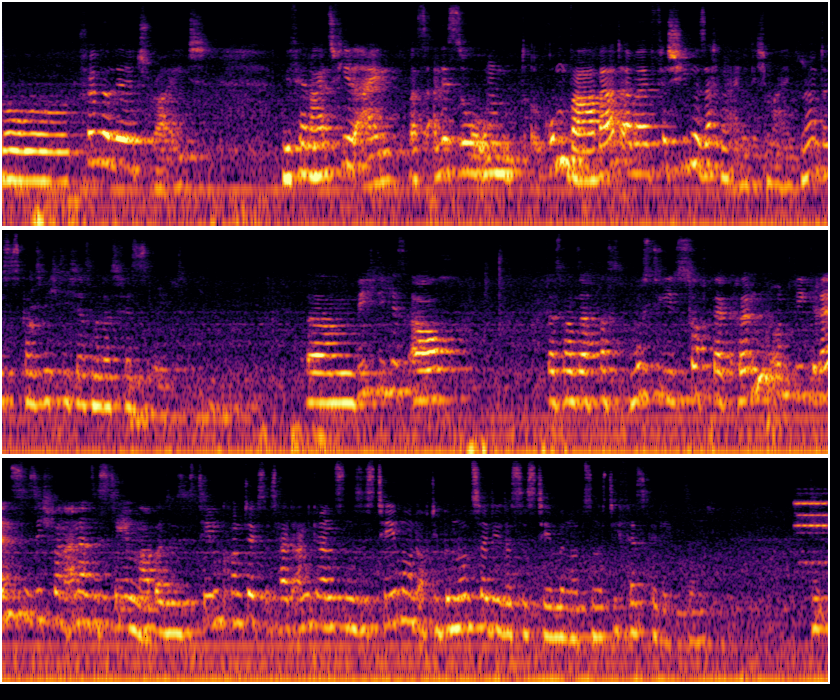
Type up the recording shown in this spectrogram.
Role, Privilege, Right. Mir fällt noch ganz viel ein, was alles so um, rumwabert, aber verschiedene Sachen eigentlich meint. Ne? Das ist ganz wichtig, dass man das festlegt. Ähm, wichtig ist auch, dass man sagt, was muss die Software können und wie grenzt sie sich von anderen Systemen ab. Also Systemkontext ist halt angrenzende Systeme und auch die Benutzer, die das System benutzen, dass die festgelegt sind. Die,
